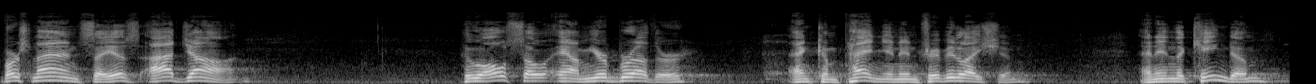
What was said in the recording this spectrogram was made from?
Verse 9 says, I, John, who also am your brother and companion in tribulation and in the kingdom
